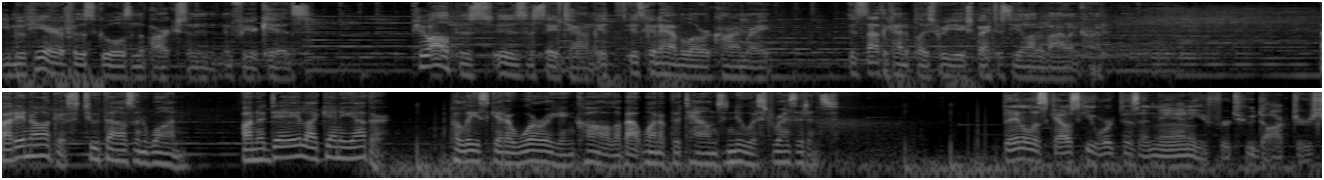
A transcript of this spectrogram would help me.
You move here for the schools and the parks and, and for your kids. Puyallup is, is a safe town. It, it's going to have a lower crime rate. It's not the kind of place where you expect to see a lot of violent crime. But in August 2001, on a day like any other, police get a worrying call about one of the town's newest residents. Dana Laskowski worked as a nanny for two doctors.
